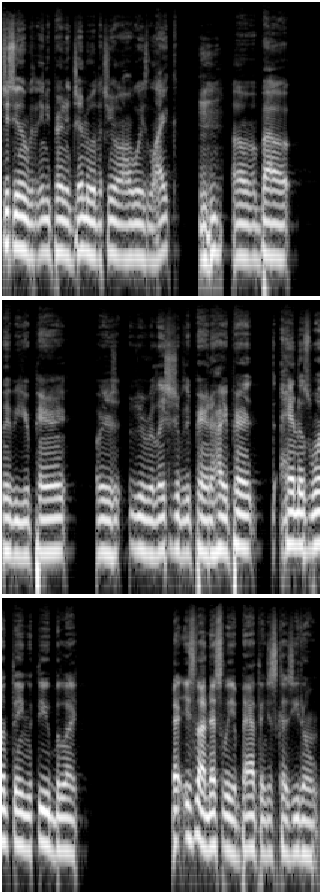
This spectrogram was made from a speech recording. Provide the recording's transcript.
just dealing with any parent in general that you don't always like mm-hmm. um, about maybe your parent or your your relationship with your parent or how your parent handles one thing with you, but like that it's not necessarily a bad thing just because you don't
